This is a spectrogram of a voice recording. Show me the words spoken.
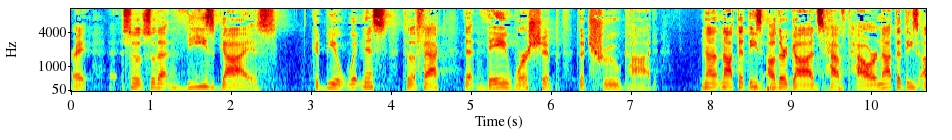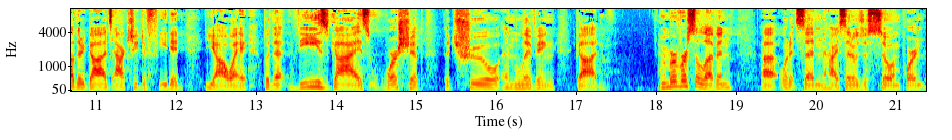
Right? So so that these guys could be a witness to the fact that they worship the true God. Not, not that these other gods have power, not that these other gods actually defeated Yahweh, but that these guys worship the true and living God. Remember verse 11, uh, what it said, and how I said it was just so important?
